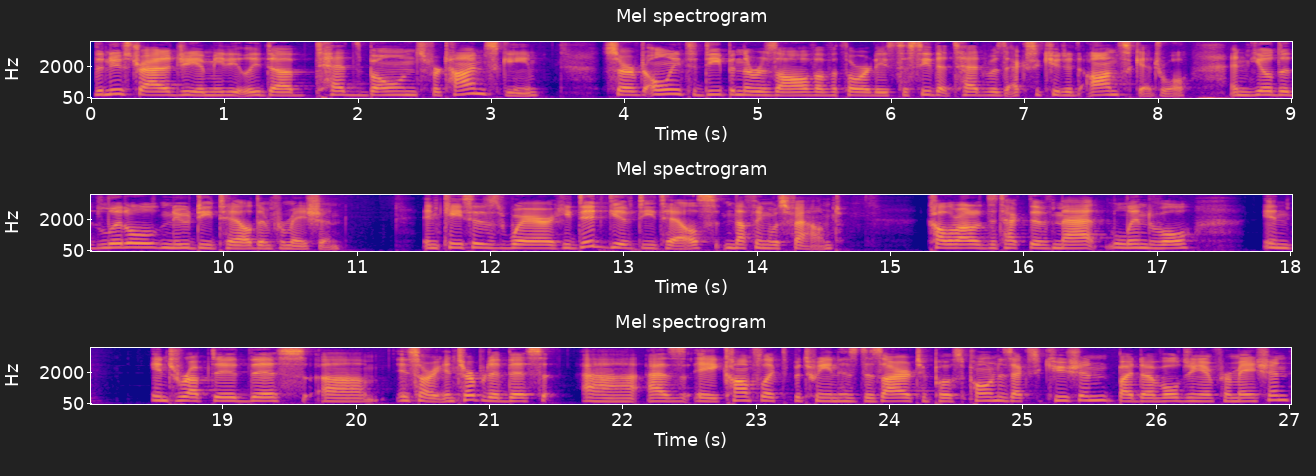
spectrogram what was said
The new strategy, immediately dubbed Ted's Bones for Time scheme, served only to deepen the resolve of authorities to see that Ted was executed on schedule and yielded little new detailed information. In cases where he did give details, nothing was found. Colorado detective Matt Lindvall in, interrupted this, um, sorry, interpreted this uh, as a conflict between his desire to postpone his execution by divulging information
